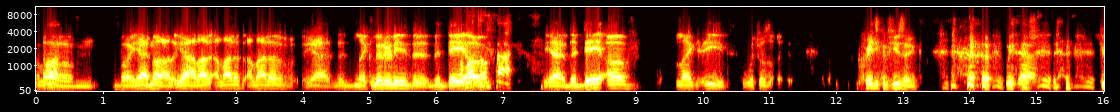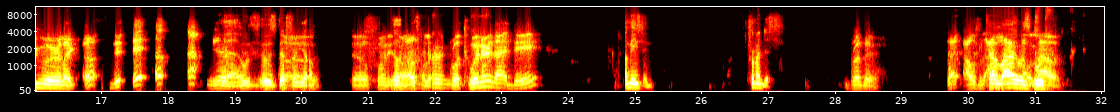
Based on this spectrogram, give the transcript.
A lot. um, but yeah, no, yeah, a lot, a lot of, a lot of, yeah, the, like literally the the day a lot to of unpack. Yeah, the day of like Eid, which was crazy confusing. we, Yeah. people were like, "Oh, di- eh, oh, Yeah. Yeah, it was it was different. uh, you know, that was funny. No. That was hilarious. bro. Twitter that day, amazing, tremendous. brother. That I was, I Can't lie, it was- out it was- loud.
